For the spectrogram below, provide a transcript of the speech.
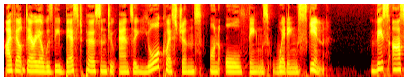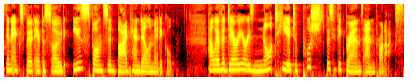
I felt Daria was the best person to answer your questions on all things wedding skin. This Ask an Expert episode is sponsored by Candela Medical. However, Daria is not here to push specific brands and products.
